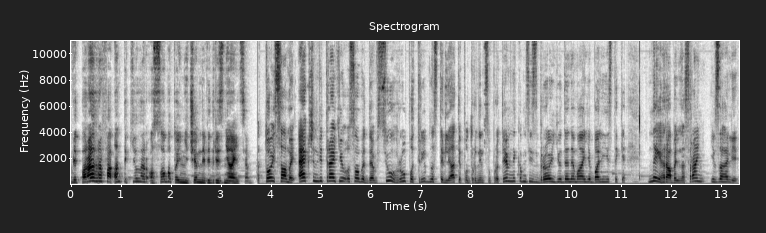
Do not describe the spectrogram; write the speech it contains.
Від параграфа антикіллер особа то й нічим не відрізняється. Той самий екшен від третьої особи, де всю гру потрібно стріляти по дурним супротивникам зі зброєю, де немає балістики, неіграбельна срань, і взагалі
